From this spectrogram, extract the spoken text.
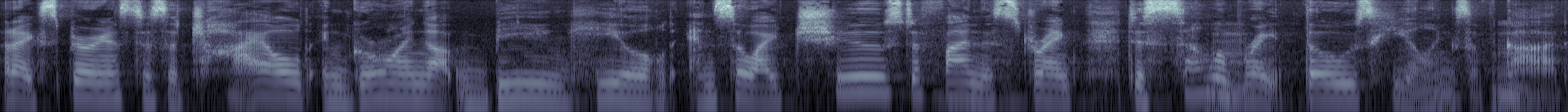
that I experienced as a child and growing up being healed. And so I choose to find the strength to hmm. celebrate those healings of hmm. God.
